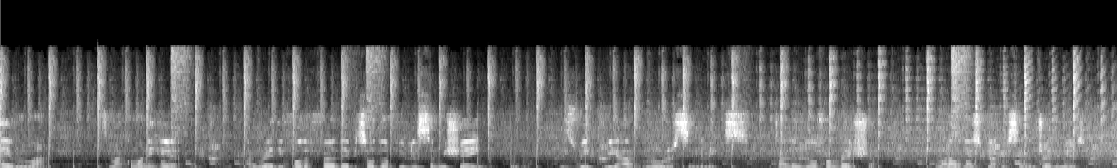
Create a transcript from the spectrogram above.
Hi everyone, it's Marco here. Are you ready for the third episode of You Listen We Shake? This week we have Rulers in the mix, Italian duo from Brescia. Loud your speakers and enjoy the music.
